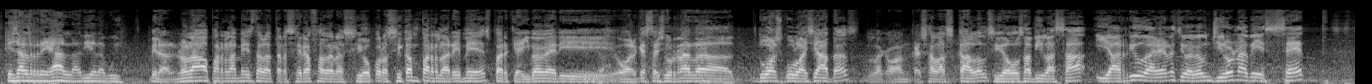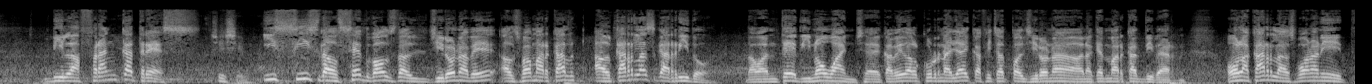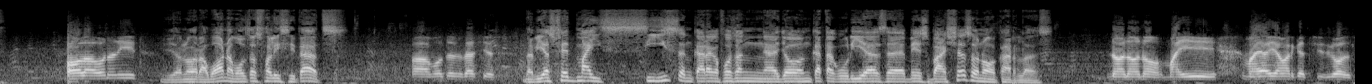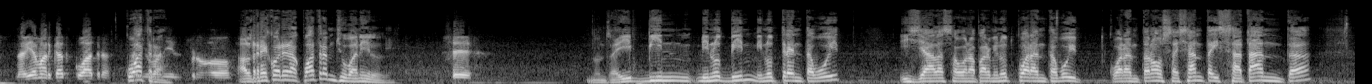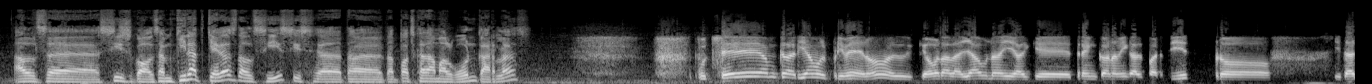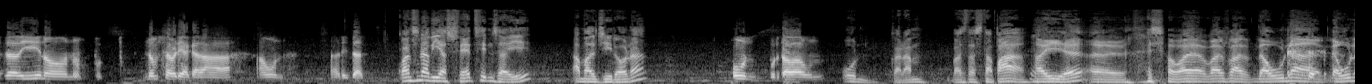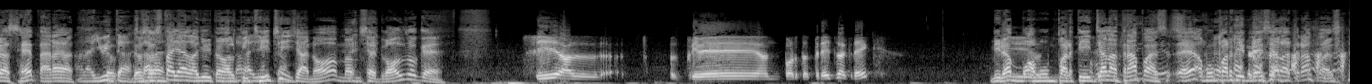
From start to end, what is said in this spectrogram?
que és el real a dia d'avui. Mira, no anava a parlar més de la tercera federació, però sí que en parlaré més perquè ahir va haver-hi, o en aquesta jornada, dues golejades, la que va encaixar a l'escala, el 6 2 a Vilassar, i a Riu d'Arenes hi va haver un Girona B7, Vilafranca 3. Sí, sí. I 6 dels 7 gols del Girona B els va marcar el Carles Garrido, davanter, 19 anys, eh, que ve del Cornellà i que ha fitxat pel Girona en aquest mercat d'hivern. Hola, Carles, bona nit. Hola, bona nit. I enhorabona, moltes felicitats. Ah, moltes gràcies. N'havies fet mai sis, encara que fos en, allò, en categories eh, més baixes o no, Carles? No, no, no, mai, mai havia marcat 6 gols. N'havia marcat 4. Quatre? Juvenil, però... El rècord era 4 amb juvenil. Sí. Doncs ahir 20, minut 20, minut 38, i ja a la segona part, minut 48, 49, 60 i 70, els eh, 6 gols. Amb quin et quedes dels 6, si eh, te- te'n pots quedar amb algun, Carles? Potser em quedaria amb el primer, no? El que obre la llauna i el que trenca una mica el partit, però si t'haig de dir no, no, no em sabria quedar a un, la veritat. Quants n'havies fet fins ahir amb el Girona? Un, portava un. Un, caram, vas destapar ahir, eh? eh això va, va, va d'una a set, ara... A la lluita, Deus estar allà a la lluita del Pichichi, ja, no? Amb, amb set gols o què? Sí, el, el primer en porta 13, crec, Mira, amb, amb un partit ja l'atrapes, eh? Amb un partit més ja l'atrapes.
